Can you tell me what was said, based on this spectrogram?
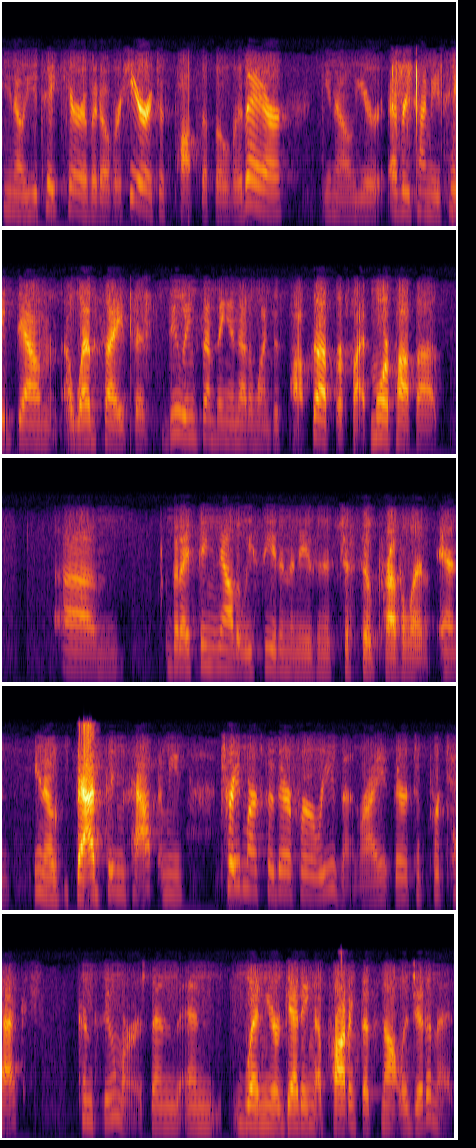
you know, you take care of it over here, it just pops up over there. You know, you're every time you take down a website that's doing something, another one just pops up, or five more pop up. Um, but I think now that we see it in the news and it's just so prevalent, and you know, bad things happen. I mean, trademarks are there for a reason, right? They're to protect consumers, and and when you're getting a product that's not legitimate,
